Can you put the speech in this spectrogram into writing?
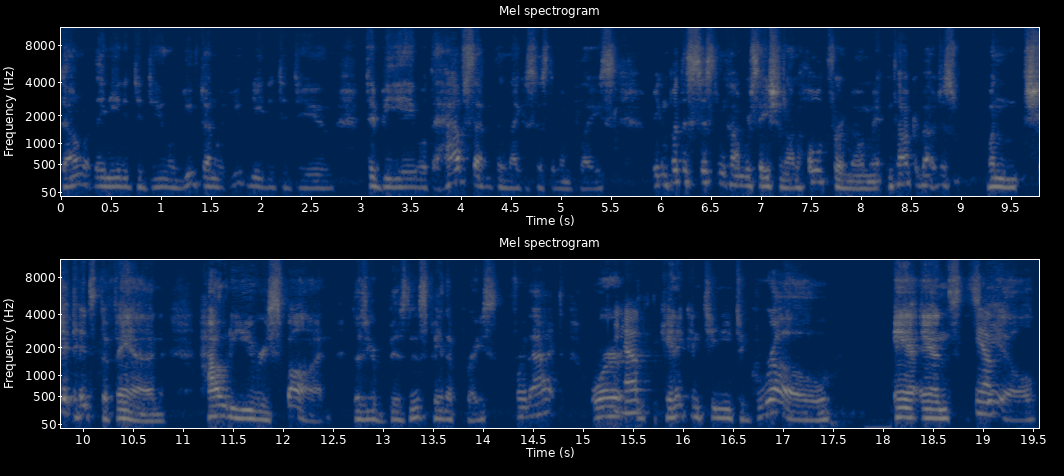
done what they needed to do, and you've done what you've needed to do to be able to have something like a system in place, we can put the system conversation on hold for a moment and talk about just when shit hits the fan, how do you respond? Does your business pay the price for that? Or Yep. can it continue to grow and, and Yep. scale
